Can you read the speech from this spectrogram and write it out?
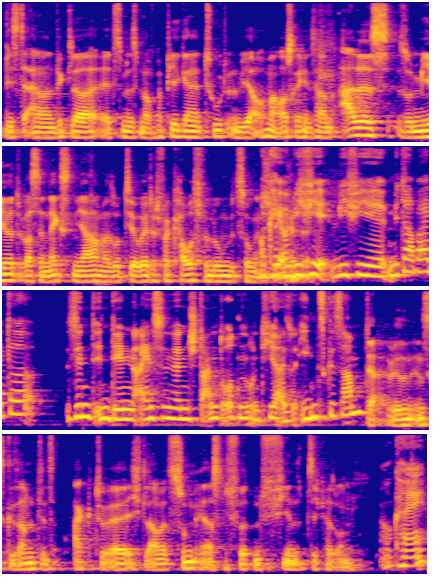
wie es der eine Entwickler äh, zumindest mal auf Papier gerne tut und wir auch mal ausgerechnet haben, alles summiert, was in den nächsten Jahren mal so theoretisch Verkaufsvolumen bezogen ist. Okay, und wie viel, wie viel Mitarbeiter sind in den einzelnen Standorten und hier, also insgesamt? Ja, wir sind insgesamt jetzt aktuell, ich glaube, zum 1.4. 74 Personen. Okay.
